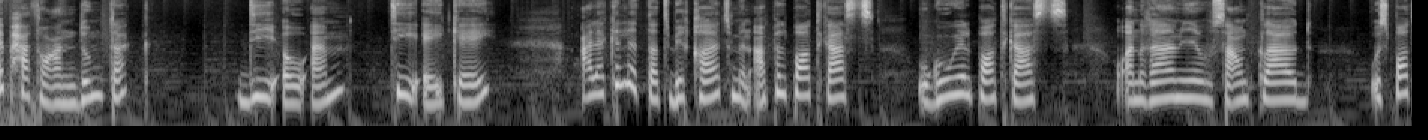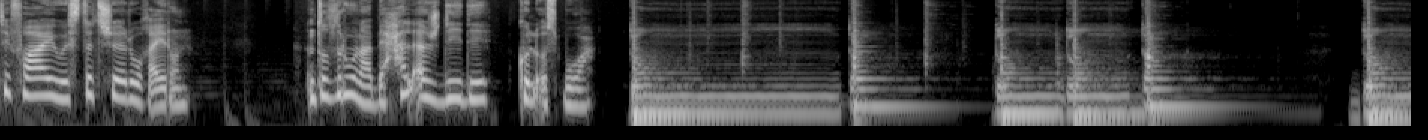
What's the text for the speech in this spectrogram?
ابحثوا عن دمتك D O M T A K على كل التطبيقات من Apple Podcast و Google Podcast و Anghami و SoundCloud و Spotify و Stitcher وغيرهم انتظرونا بحلقة جديدة كل أسبوع. Dum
